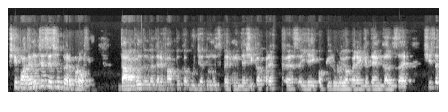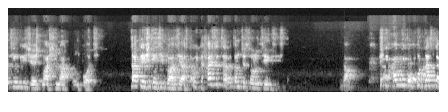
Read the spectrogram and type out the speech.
Știi, poate nu ți se super profit, dar având în vedere faptul că bugetul nu-ți permite și că prefer să iei copilului o pereche de încălțări și să-ți îngrijești mașina cum poți. Dacă ești în situația asta, uite, hai să-ți arătăm ce soluții există. Da. Știi, hai, uite, de astea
